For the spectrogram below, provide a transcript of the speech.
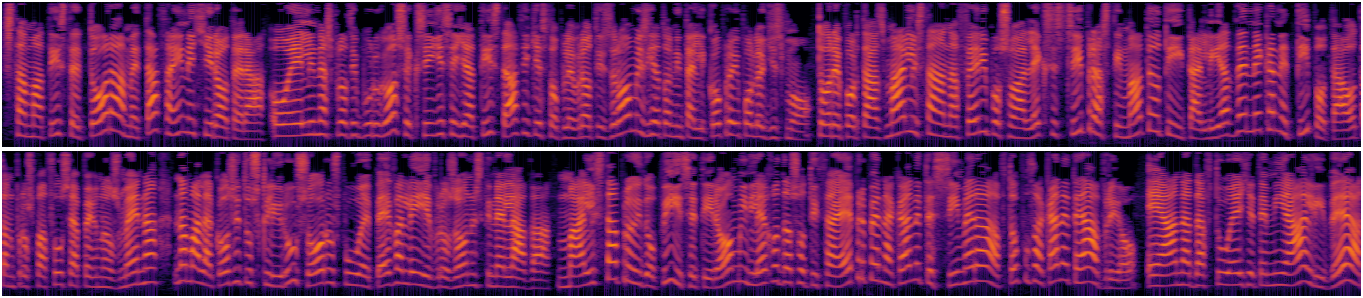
Σταματήστε τώρα, μετά θα είναι χειρότερα. Ο Έλληνας Πρωθυπουργός εξήγησε γιατί στάθηκε στο πλευρό της Ρώμης για τον Ιταλικό προπολογισμό. Το ρεπορτάζ, μάλιστα αναφέρει πως ο Αλέξης Τσίπρας θυμάται ότι η Ιταλία δεν έκανε τίποτα όταν προσπαθούσε απεγνωσμένα να μαλακώσει τους σκληρούς όρους που επέβαλε η Ευρωζώνη στην Ελλάδα. Μάλιστα, προειδοποίησε τη Ρώμη λέγοντας ότι θα έπρεπε να κάνετε σήμερα αυτό που θα κάνετε αύριο. Εάν ανταυτού έχετε μία άλλη ιδέα,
